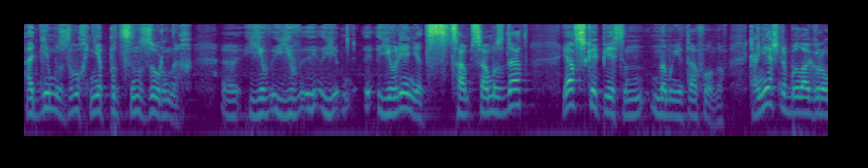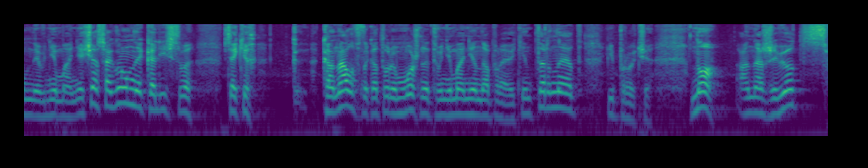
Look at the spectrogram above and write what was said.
одним из двух неподцензурных э, яв- яв- яв- явлений, это сам, сам издат и авторская песня на магнитофонов. Конечно, было огромное внимание. Сейчас огромное количество всяких каналов, на которые можно это внимание направить. Интернет и прочее. Но она живет с-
